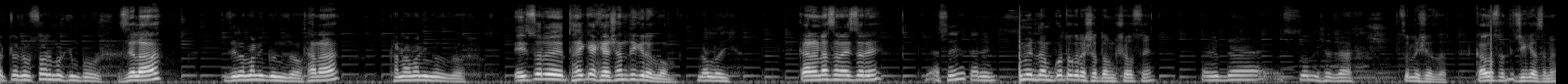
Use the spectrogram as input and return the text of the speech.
জেলা? জেলা মানিকগঞ্জ। থানা? থানা মানিকগঞ্জ। এই চরে থাইকা খেয়া শান্তি কীরকম? ভালোই। কারণ আছে না এই চরে? আছে কারেন্ট। জমির দাম কত করে শতাংশ আছে? চল্লিশ হাজার। চল্লিশ হাজার। কাগজপাতি ঠিক আছে না?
